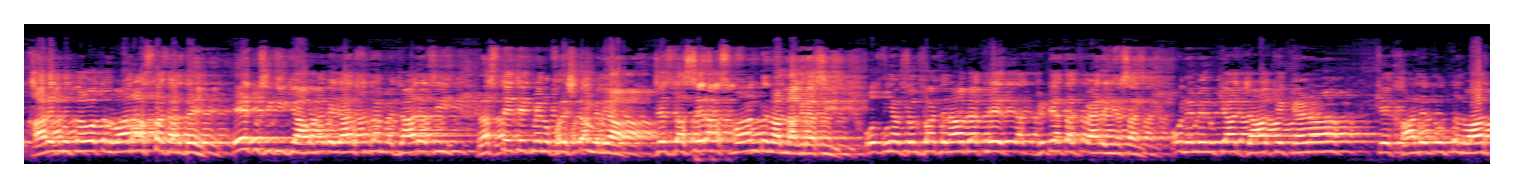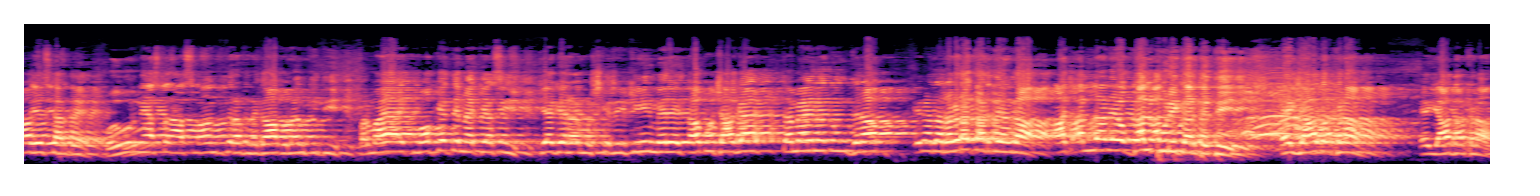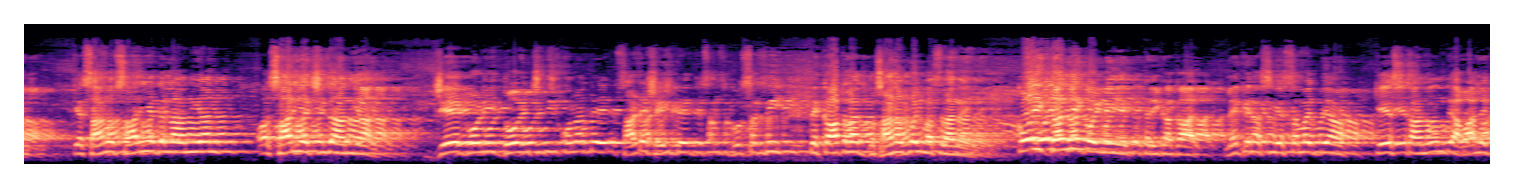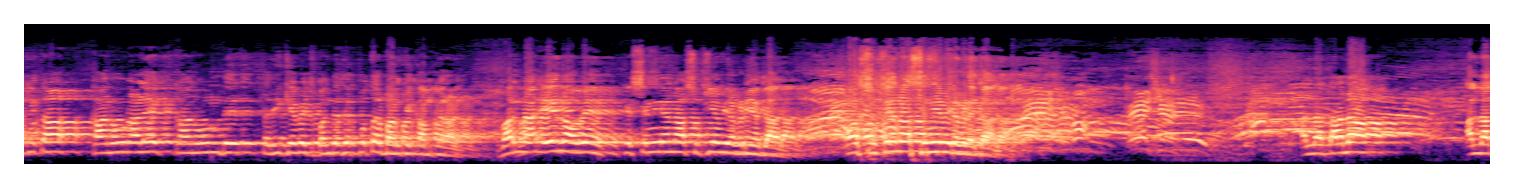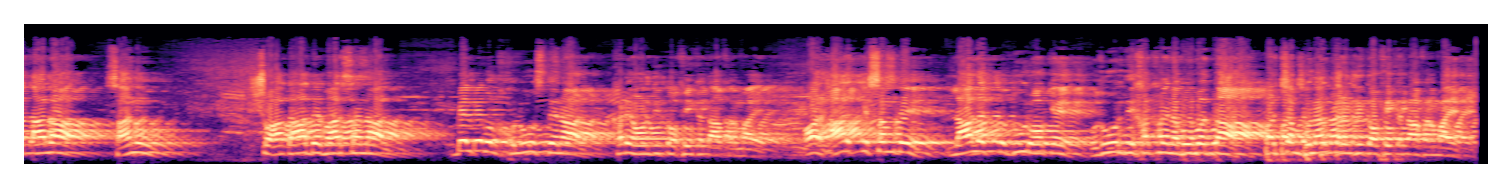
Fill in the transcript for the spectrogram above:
खालिद ने कहो तलवार आस्था कर दे? ए तुसी की क्या? उन्हें कहा यार रसूला मैं जा रहा सी, रास्ते च मैनू फरिश्ता मिलया, जिस दा सिर आसमान दे नाल लग रहा सी। उस दियाँ जुल्फा जनाब इथे गिटिया तक पै रही सन। उन्हें मैनू क्या जाके कहना कि खालिद को तलवार तेज कर दे। हजूर ने इस तरह आसमान की तरफ़ निगाह बुलंद की थी फरमाया, एक मौके ते मैं क्या सी कि अगर मुश्किल यकीन मेरे काबू च आ गए तो मैं जनाब, इन्हों का रगड़ा कर देंगा। आज अल्लाह ने गल पूरी कर दी याद रखना याद रखना कि सानू सारिया गल्लां आंदियाँ और सारिया जे गोली दो इंच की उन्होंने साढ़े शहीद के जिसम से घुस सकती तो कातला घुसाना कोई मसला नहीं। कोई गल ही कोई नहीं है तरीकाकार। लेकिन असं ये समझते हैं कि इस कानून के हवाले किया कानून वाले कानून के तरीके बंदे के पुत्र बन के काम कर वरना यह ना हो कि सिनिया ना सुखियाँ भी रगड़िया जान, और सुखिया ना सिनिया भी रगड़े जान। अल्लाह ताला अल्लाह ताला सानू शहादा वारसा बिल्कुल खलूस के खड़े होने की तोहफी अता फरमाए। और हर किस्म के लालच तो दूर होके हजूर की खत्म नबूबत का परचम बुलंद करने की तोहफी अता फरमाए।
